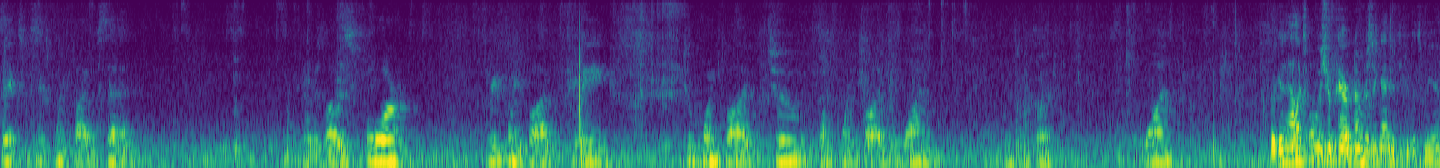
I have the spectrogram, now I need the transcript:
6, or 6.5, or 7, or as low as 4, 3.5, or 3, 2.5, or 2, 1.5, or 1, 1.5, 1. So again, Alex, what was your pair of numbers again? Did you give it to me yet?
